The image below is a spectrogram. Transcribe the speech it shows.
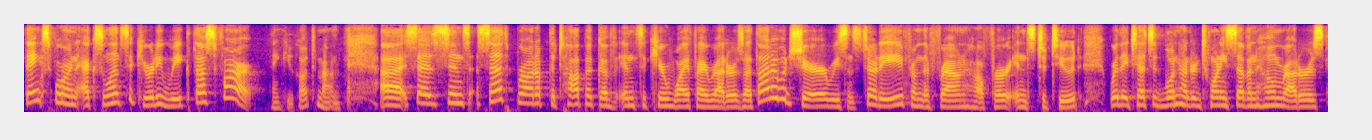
Thanks for an excellent security week thus far. Thank you, Gautman. Uh, says, Since Seth brought up the topic of insecure Wi Fi routers, I thought I would share a recent study from the Fraunhofer Institute, where they tested 127 home routers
